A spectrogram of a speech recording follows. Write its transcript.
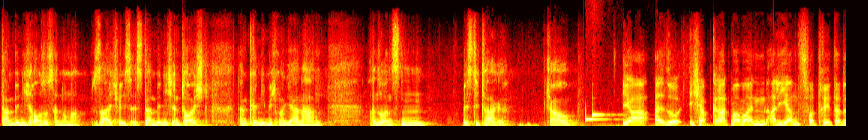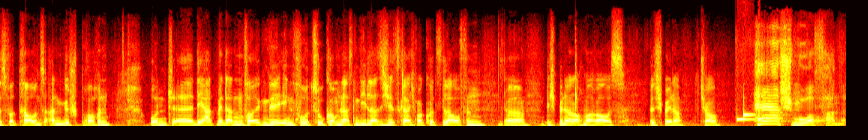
dann bin ich raus aus der Nummer. Sag ich, wie es ist. Dann bin ich enttäuscht, dann können die mich mal gerne haben. Ansonsten bis die Tage. Ciao. Ja, also ich habe gerade mal meinen Allianzvertreter des Vertrauens angesprochen und äh, der hat mir dann folgende Info zukommen lassen, die lasse ich jetzt gleich mal kurz laufen. Äh, ich bin dann auch mal raus. Bis später. Ciao. Herr Schmorpfanne,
